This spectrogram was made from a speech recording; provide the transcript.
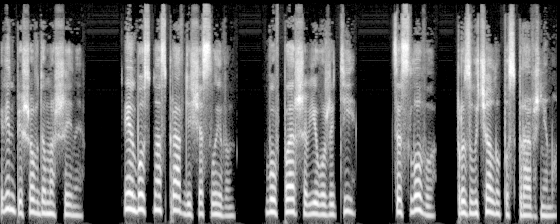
він пішов до машини. Він був насправді щасливим, бо вперше в його житті це слово прозвучало по-справжньому.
